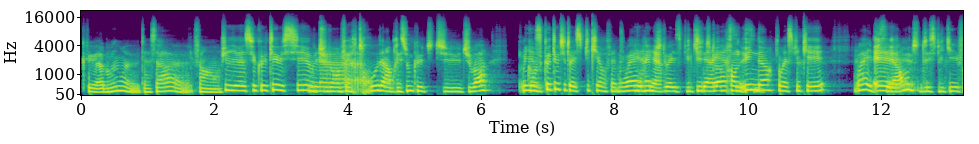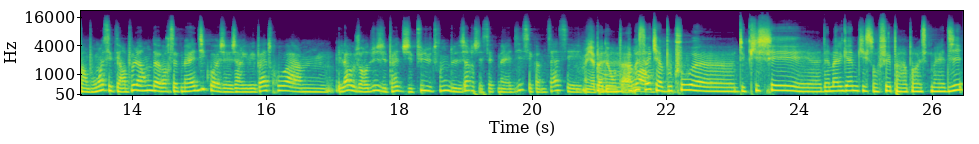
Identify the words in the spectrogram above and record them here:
que ah bon, euh, t'as ça. euh, Enfin, Puis euh, ce côté aussi. où tu veux en faire trop, t'as l'impression que tu, tu, tu vois? Mais il y a ce côté où tu dois expliquer en fait. Ouais, même tu dois expliquer Tu, tu derrière. dois prendre une heure pour expliquer. Ouais, et puis Et- c'est la honte d'expliquer. Enfin, pour moi, c'était un peu la honte d'avoir cette maladie, quoi. J'arrivais pas trop à. hum, Et là, aujourd'hui, j'ai pas, j'ai plus du tout honte de dire j'ai cette maladie, c'est comme ça, c'est. Mais il n'y a pas de honte à Après, avoir. c'est vrai qu'il y a beaucoup euh, de clichés et euh, d'amalgames qui sont faits par rapport à cette maladie.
